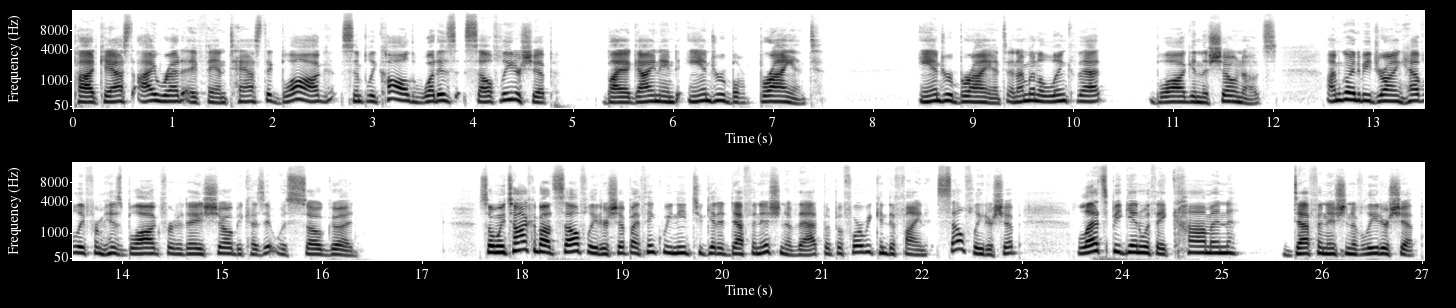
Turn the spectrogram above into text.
podcast, I read a fantastic blog simply called What is Self Leadership by a guy named Andrew Bryant. Andrew Bryant, and I'm going to link that blog in the show notes. I'm going to be drawing heavily from his blog for today's show because it was so good. So, when we talk about self leadership, I think we need to get a definition of that. But before we can define self leadership, let's begin with a common definition of leadership.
